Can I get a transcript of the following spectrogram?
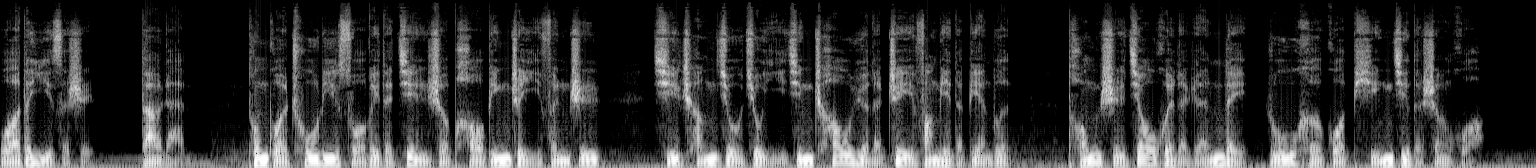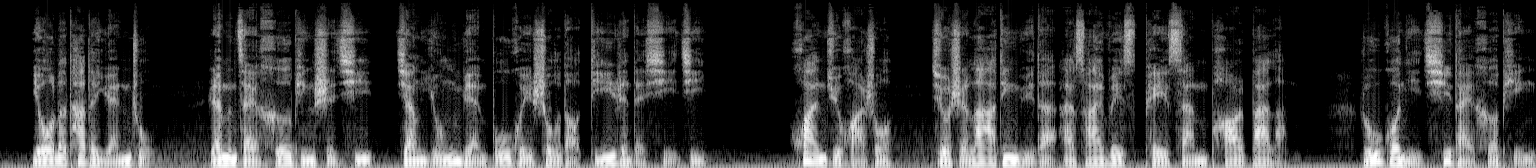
我的意思是，当然，通过处理所谓的建设炮兵这一分支，其成就就已经超越了这方面的辩论，同时教会了人类如何过平静的生活。有了他的援助。人们在和平时期将永远不会受到敌人的袭击。换句话说，就是拉丁语的 “as I vis pacem par bellum”。如果你期待和平，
